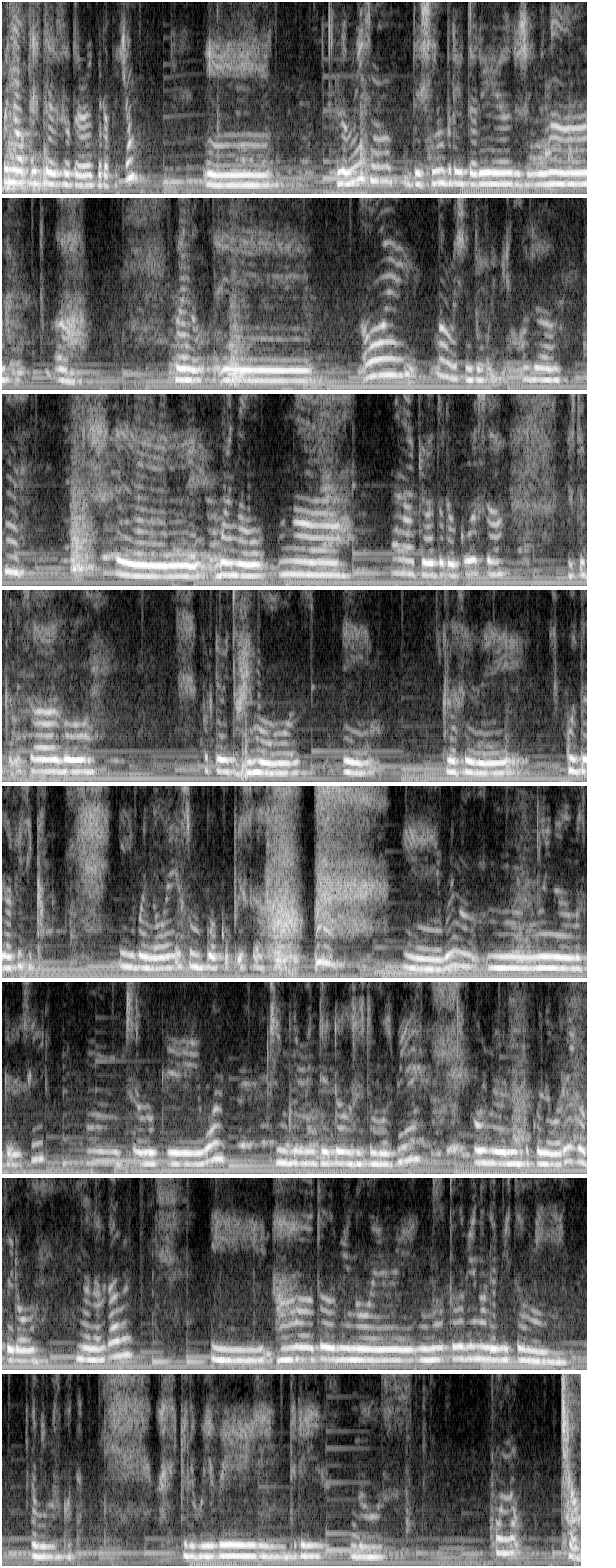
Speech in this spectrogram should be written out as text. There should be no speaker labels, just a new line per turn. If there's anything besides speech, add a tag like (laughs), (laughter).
Bueno, esta es otra grabación. Eh, lo mismo de siempre, tareas, desayunar. Ah, bueno, eh, hoy no me siento muy bien, o sea... Hmm. Eh, bueno, una, una que otra cosa. Estoy cansado porque hoy tuvimos eh, clase de cultura física. Y bueno, es un poco pesado. (laughs) Y bueno, mm, no hay nada más que decir. Mm, solo que igual, simplemente todos estamos bien. Hoy me duele un poco la barriga, pero nada grave. Y ah, todavía no he, no, todavía no le he visto a mi, a mi mascota. Así que le voy a ver en 3, 2, 1. 丑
